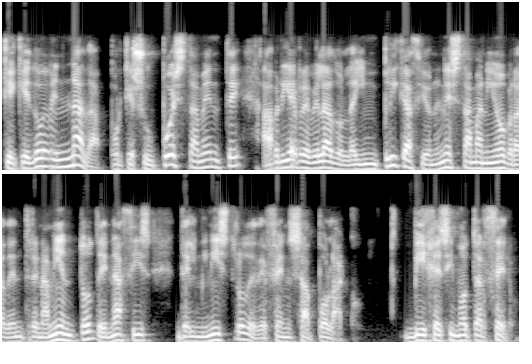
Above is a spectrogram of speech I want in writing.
que quedó en nada porque supuestamente habría revelado la implicación en esta maniobra de entrenamiento de nazis del ministro de Defensa polaco. Vigésimo tercero.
